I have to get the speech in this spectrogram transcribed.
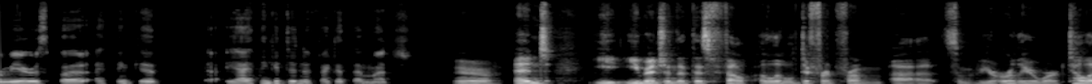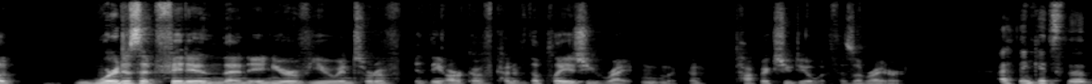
premieres, but I think it, yeah, I think it didn't affect it that much. Yeah, and you, you mentioned that this felt a little different from uh, some of your earlier work. Tell it, where does it fit in then, in your view, in sort of in the arc of kind of the plays you write and the kind of topics you deal with as a writer? I think it's the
